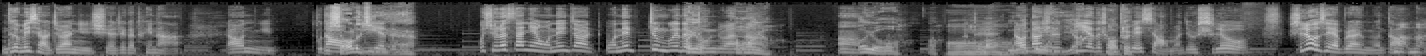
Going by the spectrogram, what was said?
你特别小就让你学这个推拿，然后你不你学了几到毕业的，年？我学了三年，我那叫我那正规的中专呢，哎呦，嗯，哎呦，啊，哦，对，然后当时毕业的时候特别小嘛，就十六十六岁也不知道有没有到，那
